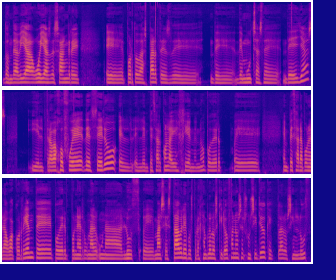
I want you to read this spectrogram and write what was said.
donde había huellas de sangre eh, por todas partes de, muchas de ellas. Y el trabajo fue de cero el, empezar con la higiene, ¿no? Poder eh, empezar a poner agua corriente, poder poner una, una luz eh, más estable. Pues, por ejemplo, los quirófanos es un sitio que, claro, sin luz,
